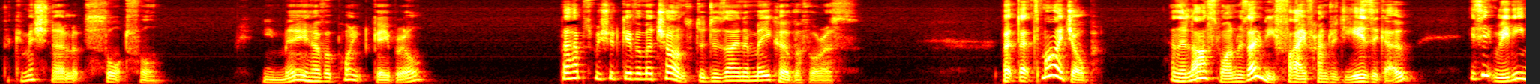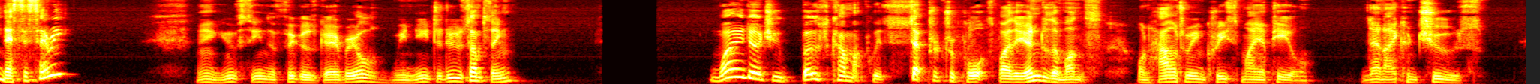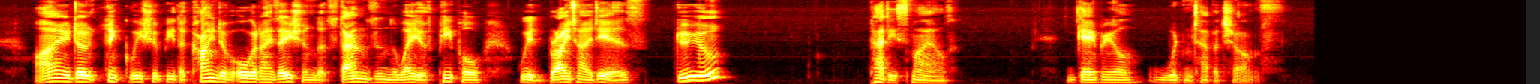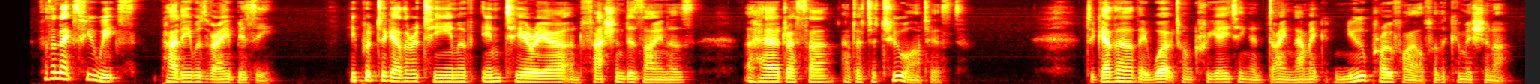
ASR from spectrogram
The Commissioner looked thoughtful. He may have a point, Gabriel. Perhaps we should give him a chance to design a makeover for us. But that's my job. And the last one was only 500 years ago. Is it really necessary? You've seen the figures, Gabriel. We need to do something. Why don't you both come up with separate reports by the end of the month on how to increase my appeal? Then I can choose. I don't think we should be the kind of organization that stands in the way of people with bright ideas. Do you? Paddy smiled. Gabriel wouldn't have a chance. For the next few weeks, Paddy was very busy. He put together a team of interior and fashion designers, a hairdresser, and a tattoo artist. Together, they worked on creating a dynamic new profile for the commissioner.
